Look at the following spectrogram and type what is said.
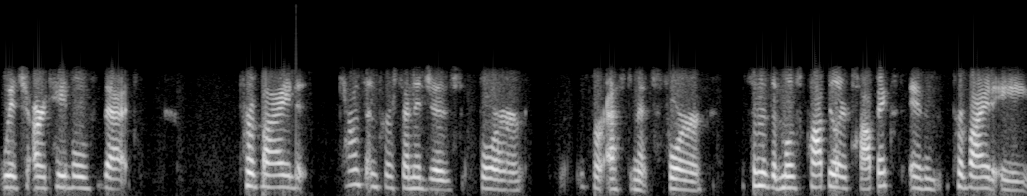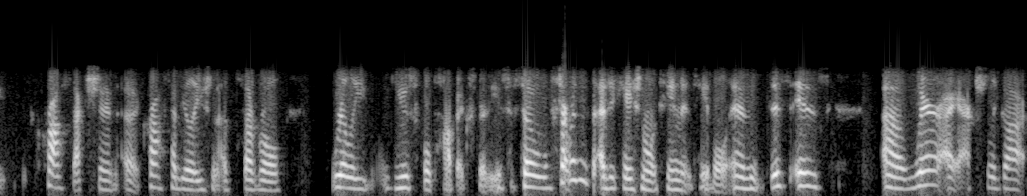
which are tables that provide counts and percentages for, for estimates for some of the most popular topics and provide a cross-section, a cross-tabulation of several really useful topics for these. So we'll start with this educational attainment table, and this is uh, where I actually got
